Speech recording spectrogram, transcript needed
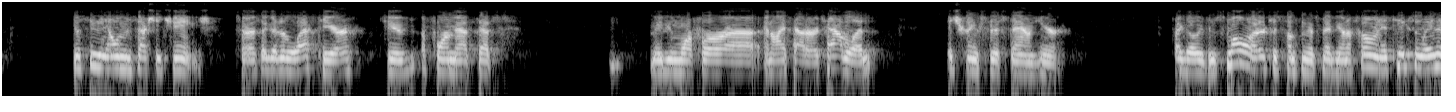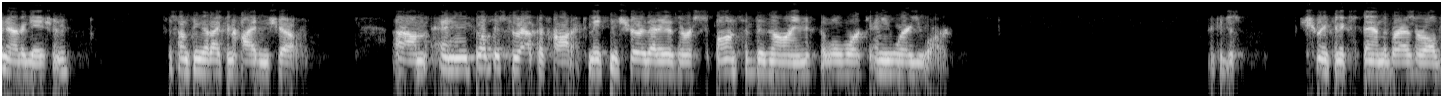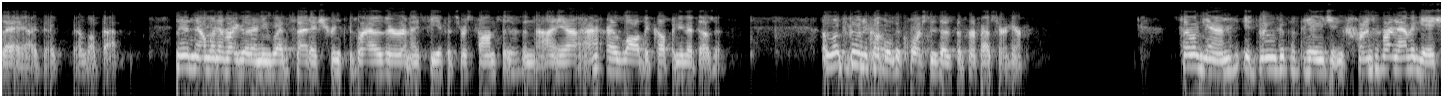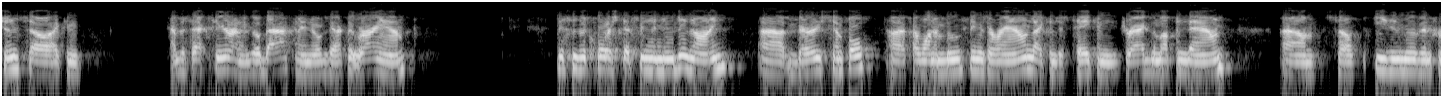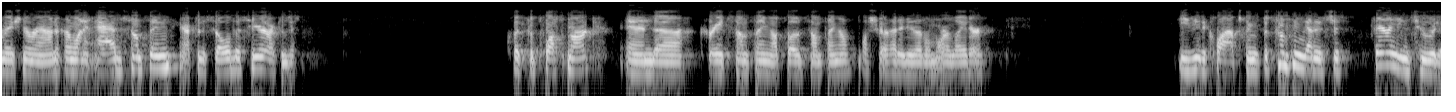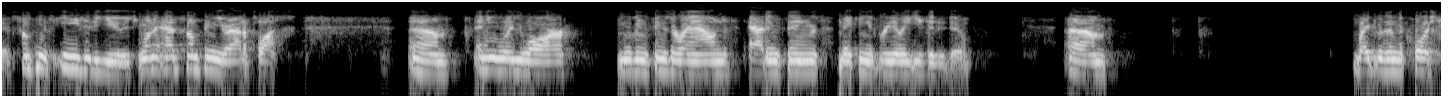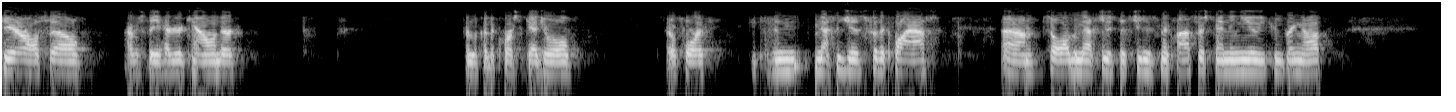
you'll see the elements actually change. So as I go to the left here to a format that's maybe more for uh, an iPad or a tablet, it shrinks this down here. If I go even smaller to something that's maybe on a phone, it takes away the navigation to something that I can hide and show. Um, and we've built this throughout the product, making sure that it is a responsive design that will work anywhere you are. I could just shrink and expand the browser all day. I, I, I love that. And now whenever I go to any website, I shrink the browser and I see if it's responsive, and I, uh, I laud the company that does it. Uh, let's go into a couple of the courses as the professor here. So again, it brings up a page in front of our navigation, so I can have this X here and I go back and I know exactly where I am. This is a course that's in the new design. Uh, very simple. Uh, if I want to move things around, I can just take and drag them up and down. Um, so easy to move information around. If I want to add something after the syllabus here, I can just click the plus mark and uh, create something, upload something. I'll, I'll, show you how to do that a little more later. Easy to collapse things, but something that is just very intuitive, something that's easy to use. You want to add something, you add a plus. Um, anywhere you are, moving things around, adding things, making it really easy to do. Um, right within the course here also, obviously you have your calendar. You can look at the course schedule, so forth. It's messages for the class. Um, so all the messages the students in the class are sending you, you can bring up,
